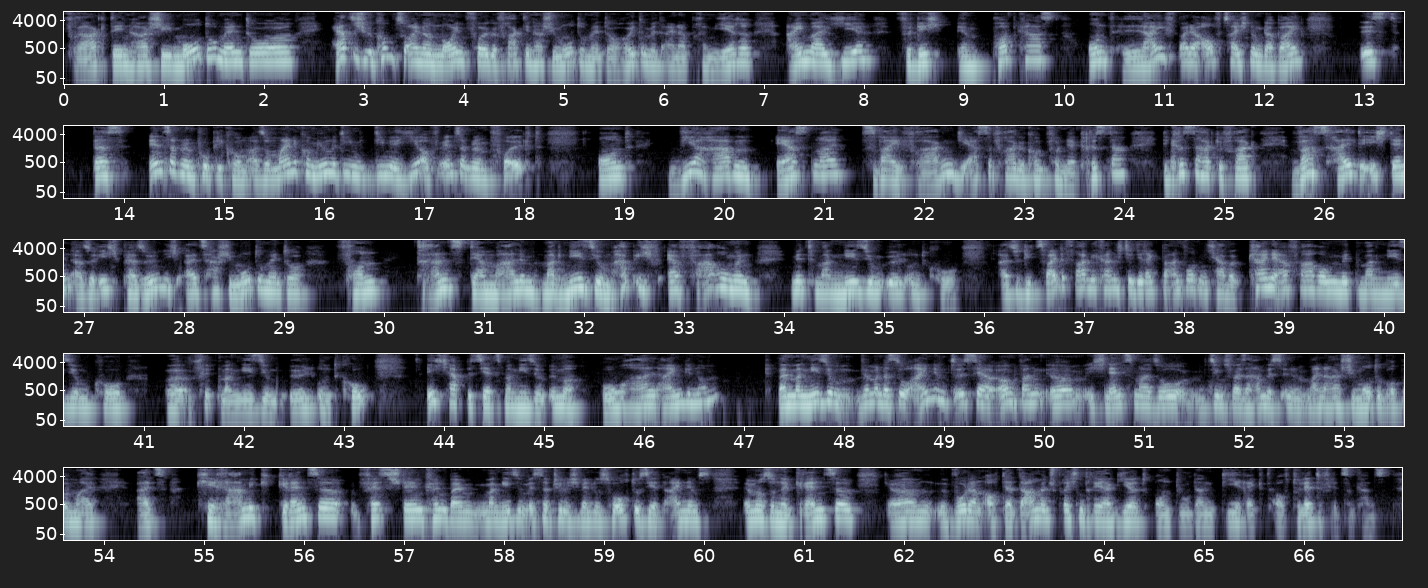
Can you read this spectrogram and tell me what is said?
Frag den Hashimoto Mentor. Herzlich willkommen zu einer neuen Folge Frag den Hashimoto Mentor. Heute mit einer Premiere. Einmal hier für dich im Podcast und live bei der Aufzeichnung dabei ist das Instagram-Publikum, also meine Community, die mir hier auf Instagram folgt. Und wir haben erstmal zwei Fragen. Die erste Frage kommt von der Christa. Die Christa hat gefragt, was halte ich denn, also ich persönlich als Hashimoto-Mentor von transdermalem Magnesium. Habe ich Erfahrungen mit Magnesiumöl und Co? Also die zweite Frage kann ich dir direkt beantworten. Ich habe keine Erfahrungen mit Magnesium Co, äh, mit Magnesiumöl und Co. Ich habe bis jetzt Magnesium immer oral eingenommen. Beim Magnesium, wenn man das so einnimmt, ist ja irgendwann, äh, ich nenne es mal so, beziehungsweise haben wir es in meiner Hashimoto-Gruppe mal als Keramikgrenze feststellen können. Beim Magnesium ist natürlich, wenn du es hochdosiert einnimmst, immer so eine Grenze, ähm, wo dann auch der Darm entsprechend reagiert und du dann direkt auf Toilette flitzen kannst.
